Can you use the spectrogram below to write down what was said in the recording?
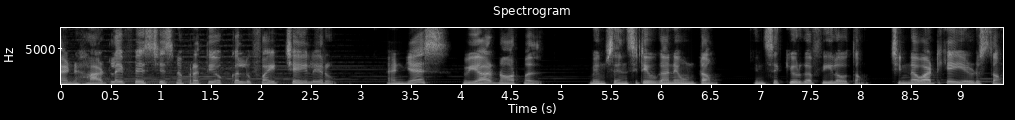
and hard life face చేసిన ప్రతి ఒక్కళ్ళు ఫైట్ చేయలేరు. అండ్ ఎస్ వీఆర్ నార్మల్ మేము సెన్సిటివ్గానే ఉంటాం. ఇన్సెక్యూర్గా ఫీల్ అవుతాం. చిన్న వాటికే ఏడుస్తాం.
